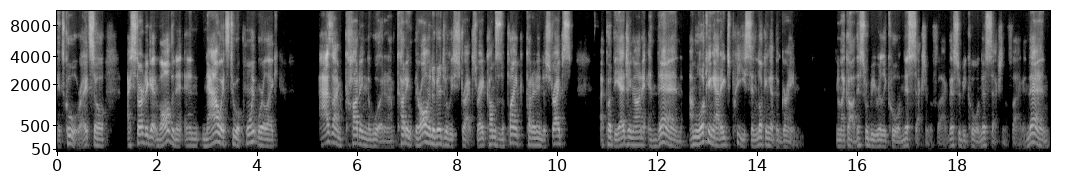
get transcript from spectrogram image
it's cool, right? So I started to get involved in it. And now it's to a point where like as I'm cutting the wood and I'm cutting, they're all individually stripes, right? Comes as a plank, cut it into stripes. I put the edging on it, and then I'm looking at each piece and looking at the grain. I'm like, oh, this would be really cool in this section of the flag. This would be cool in this section of the flag. And then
